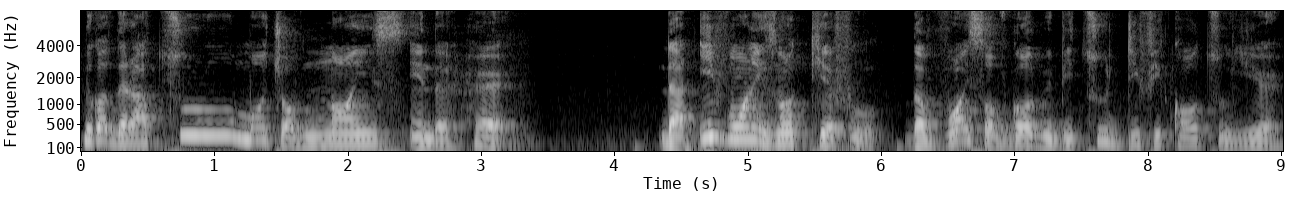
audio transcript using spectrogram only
because there are too much of noise in the air that if one is not careful the voice of god will be too difficult to hear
